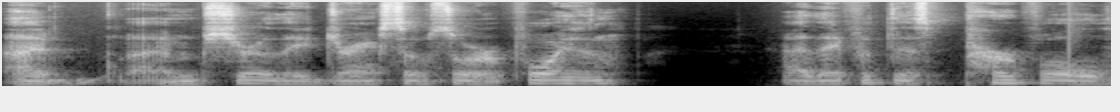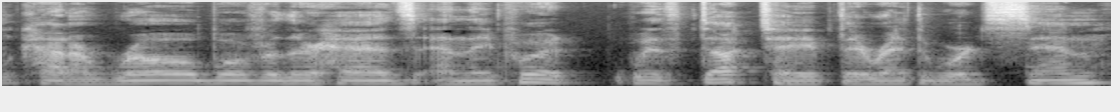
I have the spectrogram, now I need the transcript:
I I'm sure they drink some sort of poison. Uh, they put this purple kind of robe over their heads, and they put with duct tape. They write the word sin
